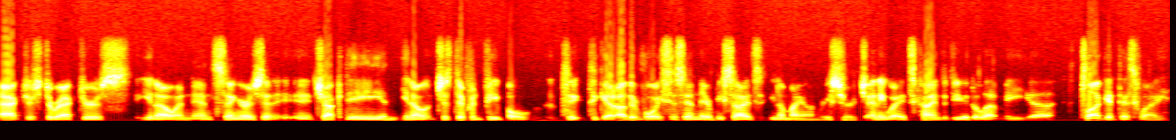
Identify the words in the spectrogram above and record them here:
actors directors you know and and singers uh, uh, Chuck D and you know just different people to to get other voices in there besides you know my own research. Anyway it's kind of you to let me uh, plug it this way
